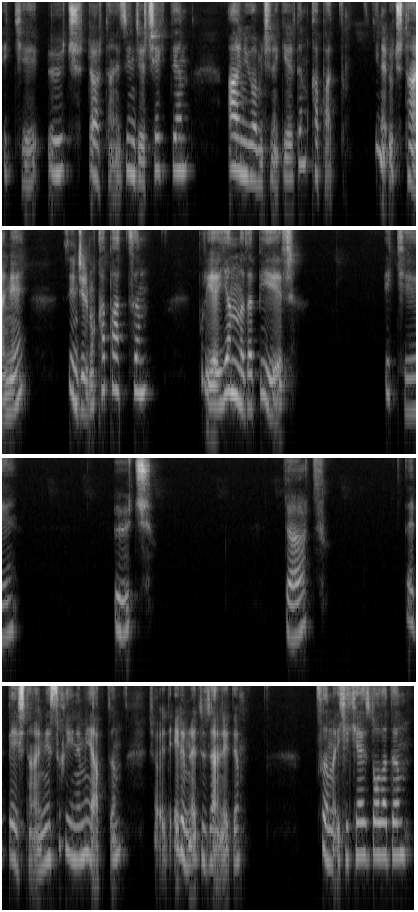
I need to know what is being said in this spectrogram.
2 3 4 tane zincir çektim. Aynı yuvam içine girdim, kapattım. Yine 3 tane zincirimi kapattım. Buraya yanına da 1 2 3 4 ve 5 tane sık iğnemi yaptım. Şöyle elimle düzenledim. Tığımı iki kez doladım.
